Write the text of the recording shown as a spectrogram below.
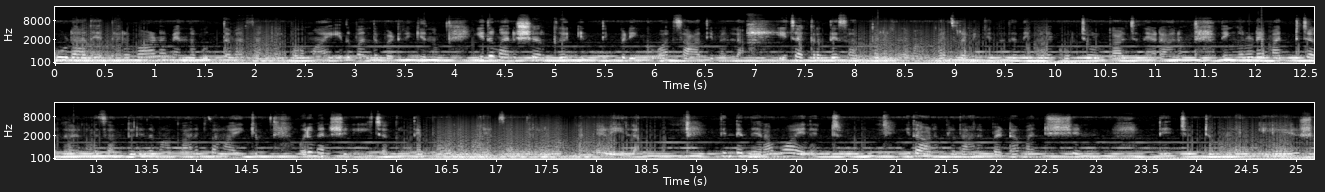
കൂടാതെ നിർവാണം എന്ന ബുദ്ധമ സങ്കല്പവുമായി ഇത് ബന്ധപ്പെട്ടിരിക്കുന്നു. ഇത് മനുഷ്യർക്ക് എത്തിപ്പിടിക്കുവാൻ സാധ്യമല്ല. ഈ ചക്രത്തെ സന്തുലിതമാക്കാൻ ശ്രമിക്കുന്നത് നിങ്ങളെക്കുറിച്ച് ഉൾക്കാഴ്ച നേടാനും നിങ്ങളുടെ മറ്റ് ചക്രങ്ങളെ സന്തുലിതമാക്കാനും സഹായിക്കും. ഒരു മനുഷ്യന് ഈ ചക്രത്തെ പൂർണമായും സന്തുലിതമാക്കാൻ കഴിയില്ല. ഇതിന്റെ നിറം വയലറ്റ്. ഇതാണ് പ്രധാനപ്പെട്ട മനുഷ്യന്റെ ചുറ്റുമുള്ള ഏഴ്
